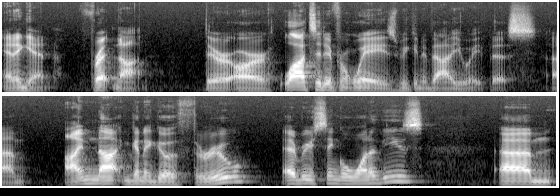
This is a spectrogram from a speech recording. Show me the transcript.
And again, fret not. There are lots of different ways we can evaluate this. Um, I'm not going to go through every single one of these, um,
